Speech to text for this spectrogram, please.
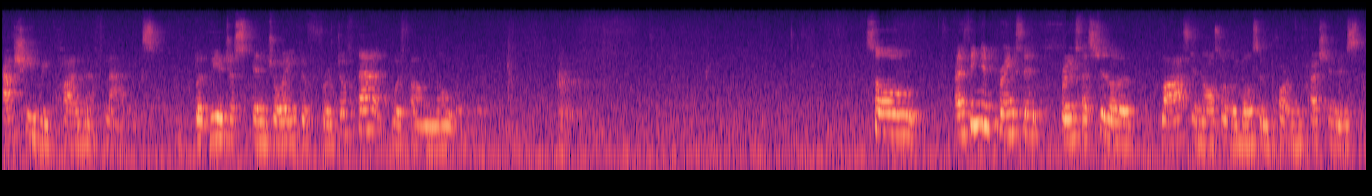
actually require mathematics. But we are just enjoying the fruit of that without knowing it. So I think it brings it brings us to the last and also the most important question is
